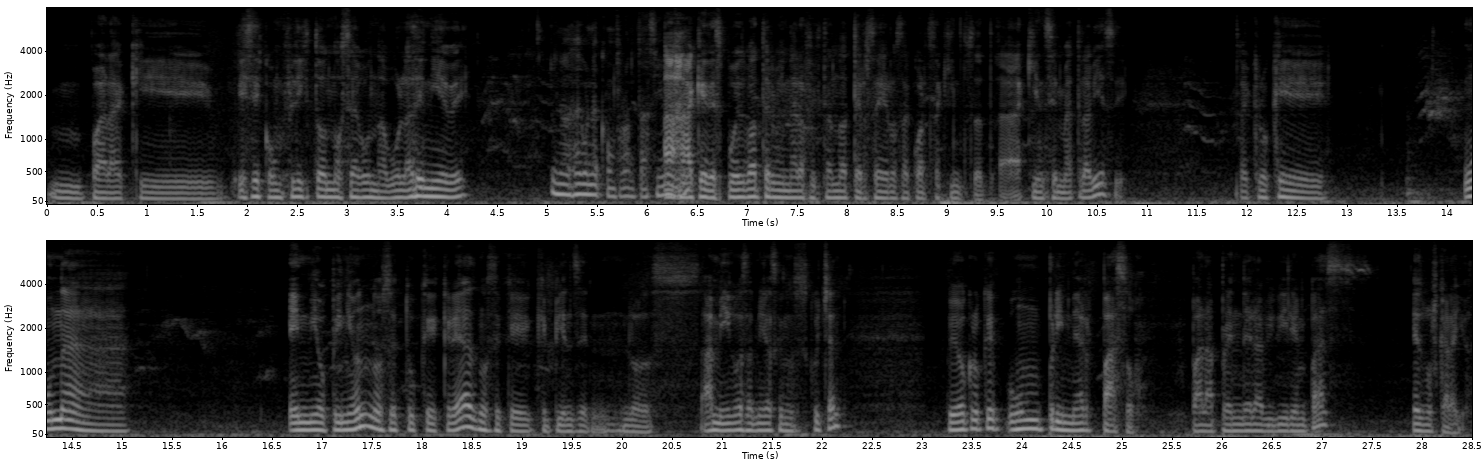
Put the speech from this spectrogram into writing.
Mm, Para que ese conflicto no se haga una bola de nieve Y no hacer una confrontación. Ajá, ¿no? que después va a terminar afectando a terceros, a cuartos, a quintos, a, a quien se me atraviese. O sea, creo que una en mi opinión, no sé tú qué creas, no sé qué, qué piensen los amigos, amigas que nos escuchan, pero yo creo que un primer paso para aprender a vivir en paz es buscar ayuda.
